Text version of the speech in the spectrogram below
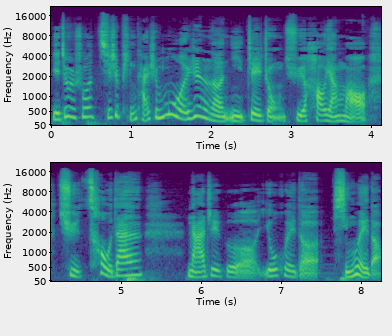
也就是说，其实平台是默认了你这种去薅羊毛、去凑单、拿这个优惠的行为的。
